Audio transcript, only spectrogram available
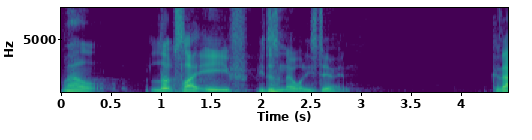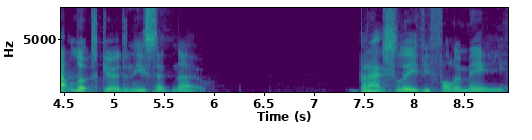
Well, looks like Eve. He doesn't know what he's doing. Because that looks good, and he said no. But actually, if you follow me,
